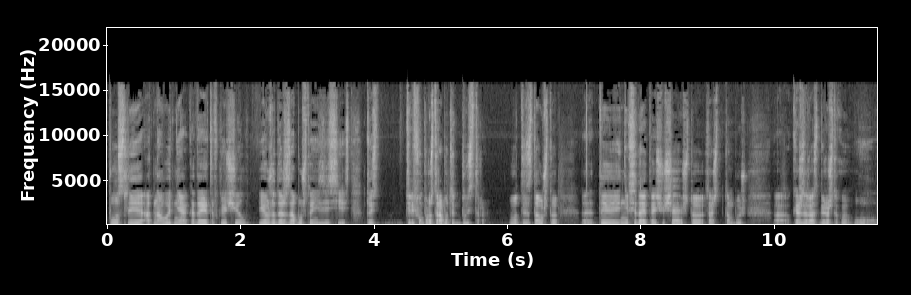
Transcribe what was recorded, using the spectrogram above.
После одного дня, когда я это включил, я уже даже забыл, что они здесь есть. То есть телефон просто работает быстро. Вот из-за того, что э, ты не всегда это ощущаешь, что, знаешь, ты там будешь а, каждый раз берешь такой, о,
